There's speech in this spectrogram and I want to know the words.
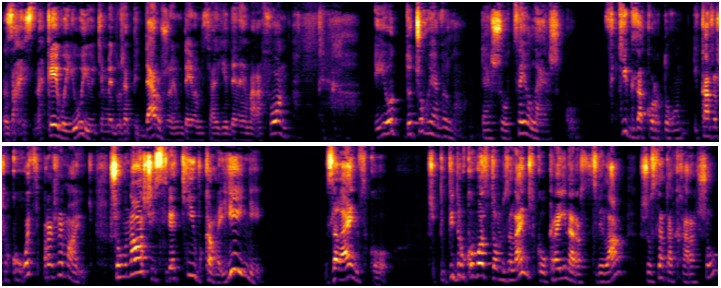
Захисники воюють, і ми дуже піддержуємо, дивимося єдиний марафон. І от до чого я вела? Те, що цей Олешко втік за кордон і каже, що когось прижимають, що в нашій святій в країні Зеленського, під руководством Зеленського Україна розцвіла, що все так хорошо.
